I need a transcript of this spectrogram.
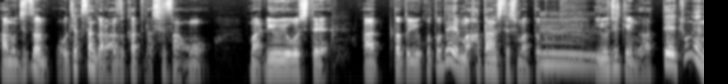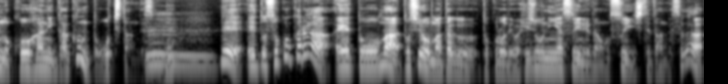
あの実はお客さんから預かってた資産をまあ流用してあったということで、まあ、破綻してしまったという事件があって、去年の後半にガクンと落ちたんですよね。うんで、えー、とそこから、えーとまあ、年をまたぐところでは非常に安い値段を推移してたんですが、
